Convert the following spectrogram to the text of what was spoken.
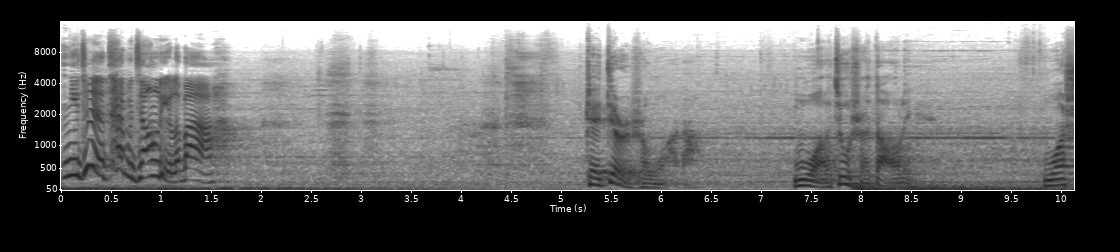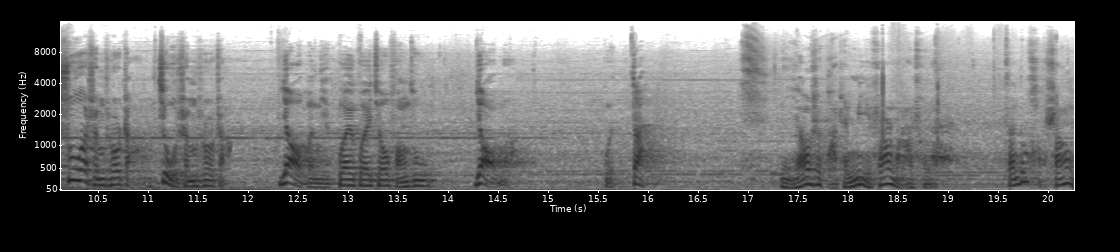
你这也太不讲理了吧！这地儿是我的，我就是道理。我说什么时候涨就什么时候涨，要不你乖乖交房租，要么滚蛋。你要是把这秘方拿出来，咱都好商量。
